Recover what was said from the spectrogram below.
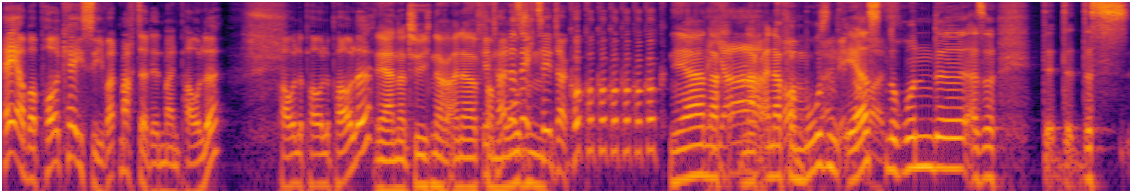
Hey, aber Paul Casey, was macht er denn, mein Paule? Paule, Paule, Paule. Ja, natürlich nach einer famosen. 16. Guck, guck, guck, guck, guck, guck. Ja, nach, ja, nach einer komm, famosen ersten Runde. Also, das,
